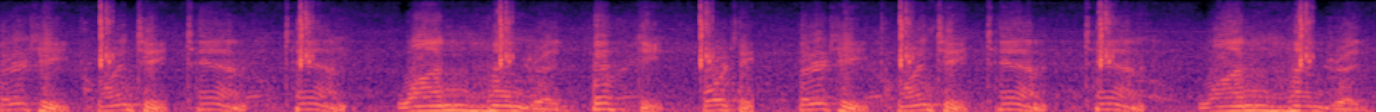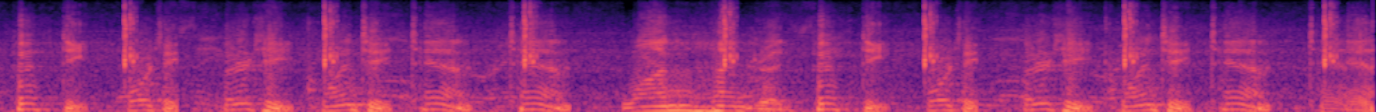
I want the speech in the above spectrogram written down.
30, 20, 10, 10, 150, 40, 30, 20, 10, 10, 150, 40, 30, 20, 10, 10, 150, 40, 30, 20, 10, 10,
